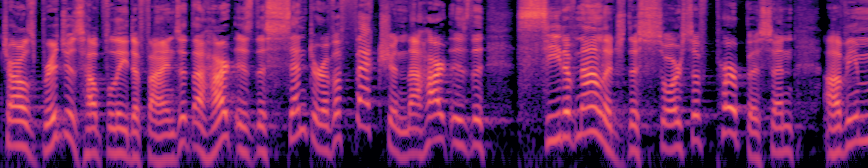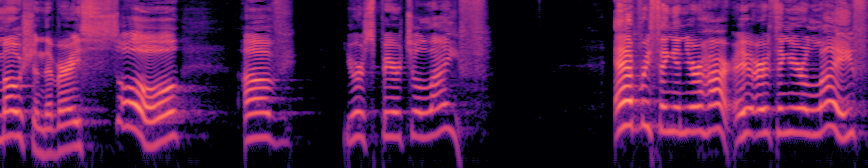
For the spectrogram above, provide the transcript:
Charles Bridges helpfully defines it, the heart is the center of affection. The heart is the seat of knowledge, the source of purpose and of emotion, the very soul of your spiritual life. Everything in your heart, everything in your life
